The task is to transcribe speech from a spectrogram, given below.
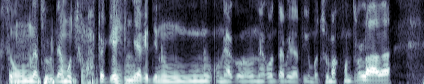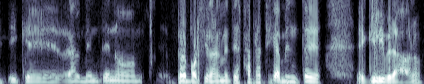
son una turbina mucho más pequeña que tiene una, contaminación mucho más controlada y que realmente no, proporcionalmente está prácticamente equilibrado, ¿no?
